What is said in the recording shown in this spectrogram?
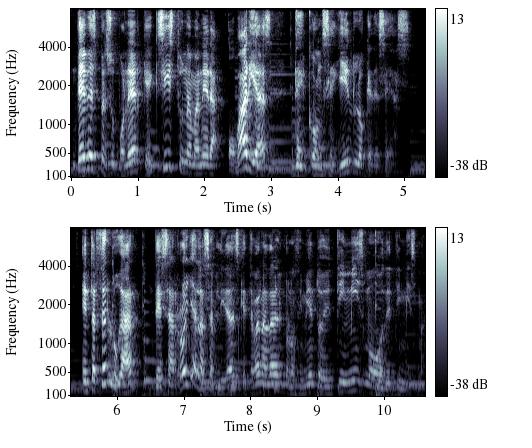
debes presuponer que existe una manera o varias de conseguir lo que deseas. En tercer lugar, desarrolla las habilidades que te van a dar el conocimiento de ti mismo o de ti misma,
